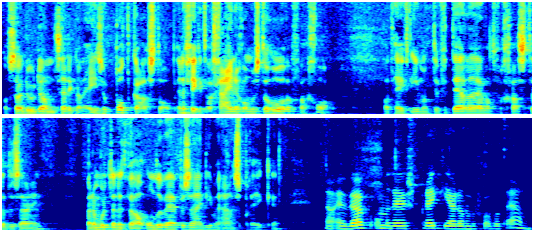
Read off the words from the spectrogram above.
of zo doe, dan zet ik wel eens een podcast op. En dan vind ik het wel geinig om eens te horen van, goh, wat heeft iemand te vertellen, wat voor gasten er zijn. Maar dan moeten het wel onderwerpen zijn die me aanspreken. Nou, en welke onderdelen spreken jou dan bijvoorbeeld aan?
